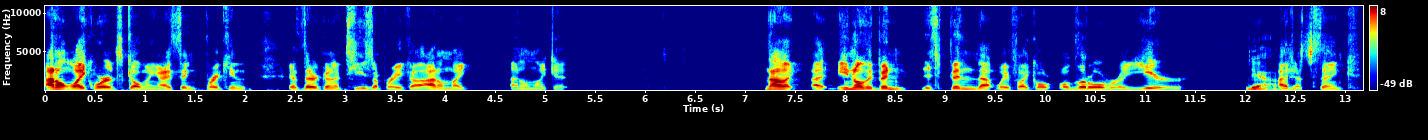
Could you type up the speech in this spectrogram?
I don't like where it's going. I think breaking if they're gonna tease a breakup, I don't like I don't like it. Now, like you know, they've been it's been that way for like a, a, little over a year. Yeah, I just think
